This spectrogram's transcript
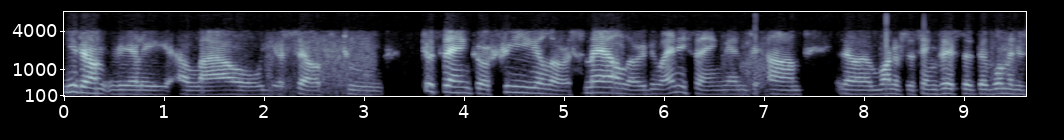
you don't really allow yourself to to think or feel or smell or do anything. And um, the, one of the things is that the woman is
